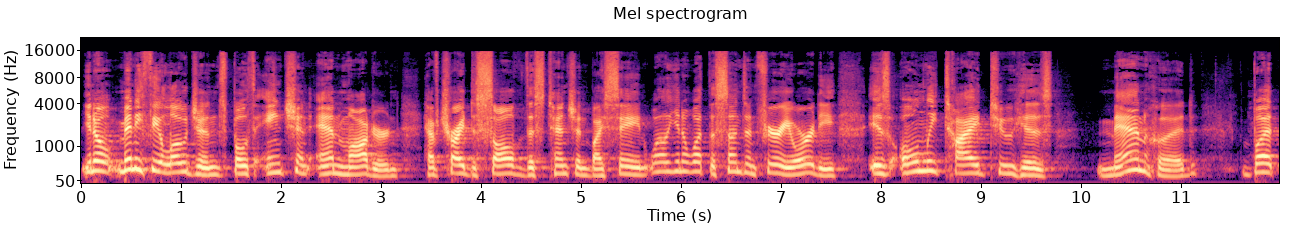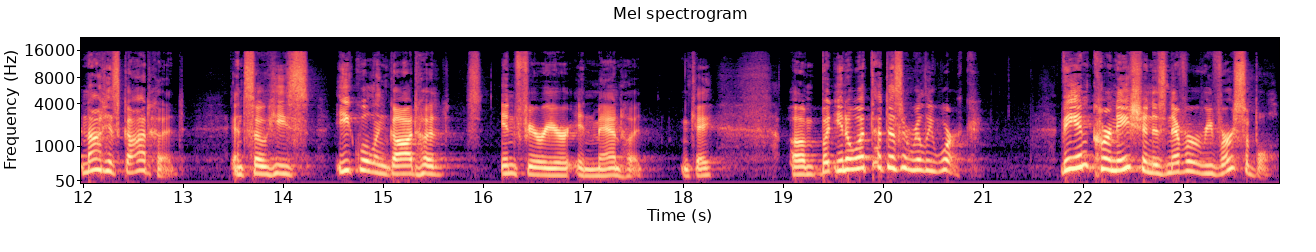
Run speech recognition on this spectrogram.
You know, many theologians, both ancient and modern, have tried to solve this tension by saying, well, you know what, the Son's inferiority is only tied to his manhood, but not his godhood. And so he's equal in godhood, inferior in manhood. Okay? Um, but you know what? That doesn't really work. The incarnation is never reversible,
